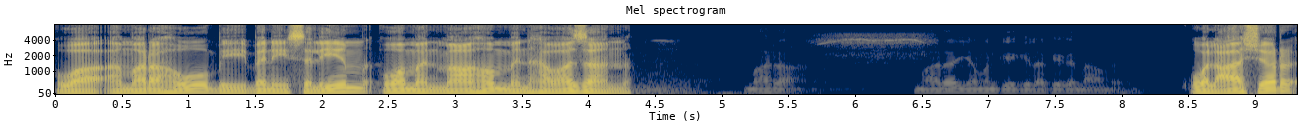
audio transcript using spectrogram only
وأمره ببني سليم ومن معهم من هوازان. والعاشر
